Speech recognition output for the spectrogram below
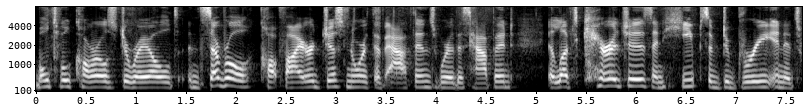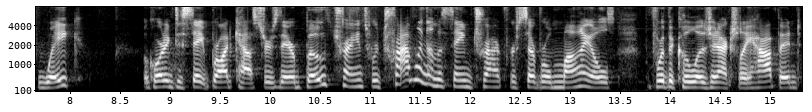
Multiple cars derailed and several caught fire just north of Athens where this happened. It left carriages and heaps of debris in its wake. According to state broadcasters there, both trains were traveling on the same track for several miles before the collision actually happened.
